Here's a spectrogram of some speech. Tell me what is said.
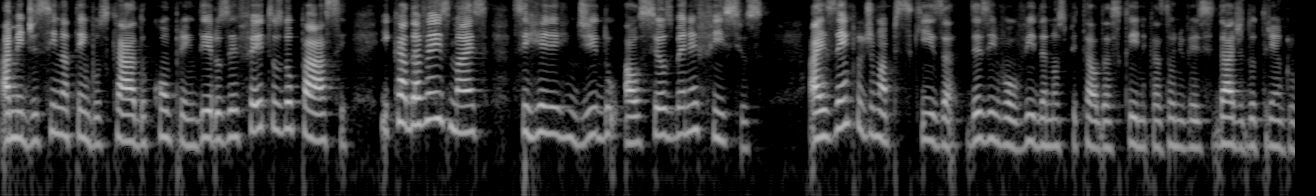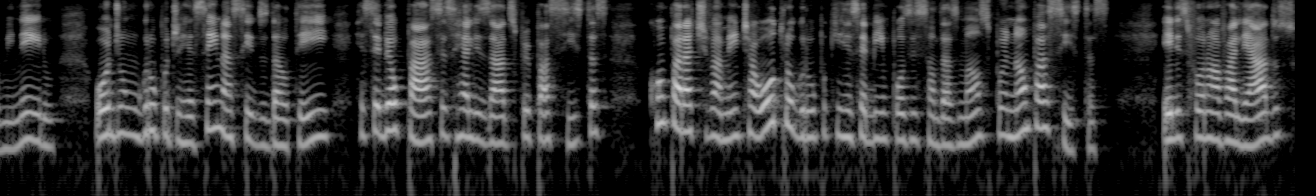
A medicina tem buscado compreender os efeitos do passe e cada vez mais se rendido aos seus benefícios. A exemplo de uma pesquisa desenvolvida no Hospital das Clínicas da Universidade do Triângulo Mineiro, onde um grupo de recém-nascidos da UTI recebeu passes realizados por passistas comparativamente a outro grupo que recebia imposição das mãos por não passistas. Eles foram avaliados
